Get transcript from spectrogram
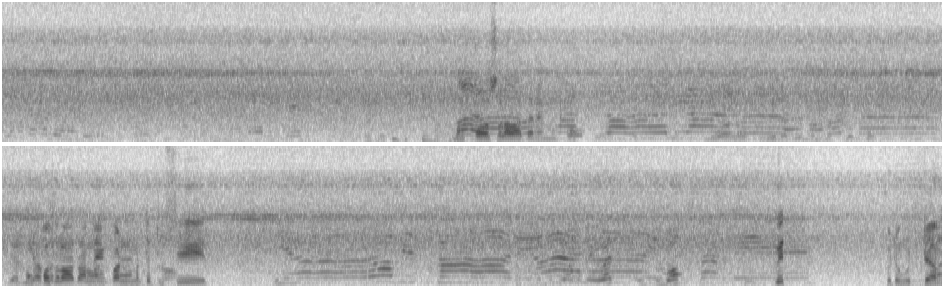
Kalau kata kali orang dulu mengko selawatannya mengko ngono kuwi lho kon metu mengko selawatane kon metu disit. wit gudang gedang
